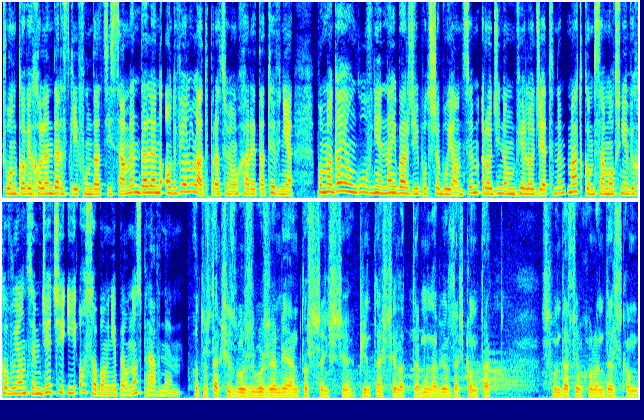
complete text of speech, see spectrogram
Członkowie holenderskiej fundacji Samendelen od wielu lat pracują charytatywnie. Pomagają głównie najbardziej potrzebującym, rodzinom wielodzietnym, matkom samotnie wychowującym dzieci i osobom niepełnosprawnym. Otóż tak się złożyło, że miałem to szczęście 15 lat temu nawiązać kontakt z Fundacją Holenderską, yy,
